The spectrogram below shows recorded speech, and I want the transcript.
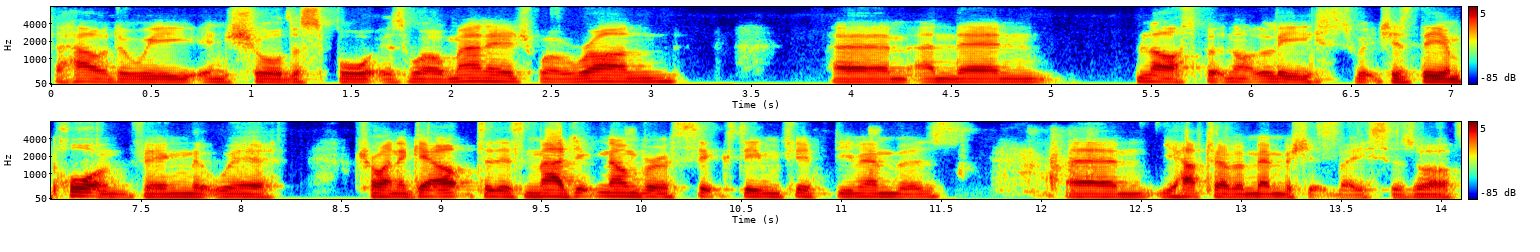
So how do we ensure the sport is well managed, well run? Um, and then last but not least, which is the important thing that we're trying to get up to this magic number of 1650 members, um, you have to have a membership base as well.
